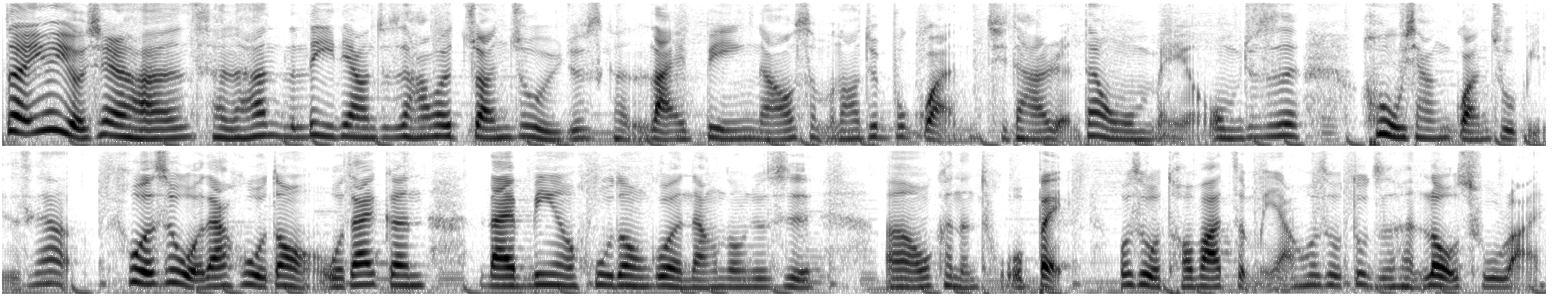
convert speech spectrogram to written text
对，因为有些人好像可能他的力量就是他会专注于就是可能来宾，然后什么，然后就不管其他人。但我们没有，我们就是互相关注彼此。像或者是我在互动，我在跟来宾的互动过程当中，就是嗯，我可能驼背，或是我头发怎么样，或是我肚子很露出来，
